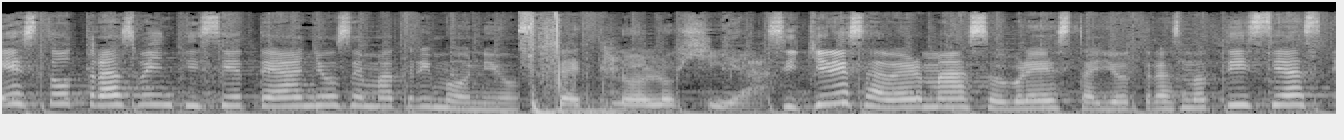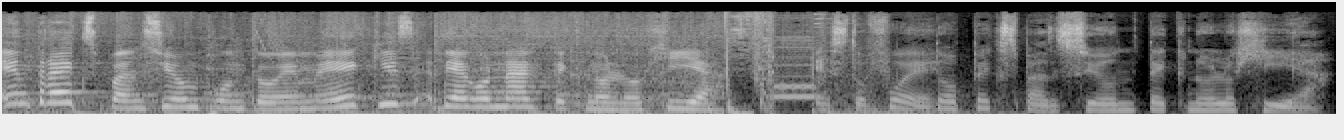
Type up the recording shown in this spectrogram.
Esto tras 27 años de matrimonio. Tecnología. Si quieres saber más sobre esta y otras noticias, entra a expansión.mx diagonal tecnología. Esto fue Top Expansión Tecnología.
